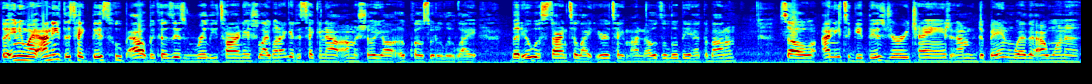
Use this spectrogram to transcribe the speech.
But anyway i need to take this hoop out because it's really tarnished. Like when i get it taken out i'm gonna show y'all up close what it look like. But it was starting to like irritate my nose a little bit at the bottom. So i need to get this jewelry changed and i'm debating whether i want to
